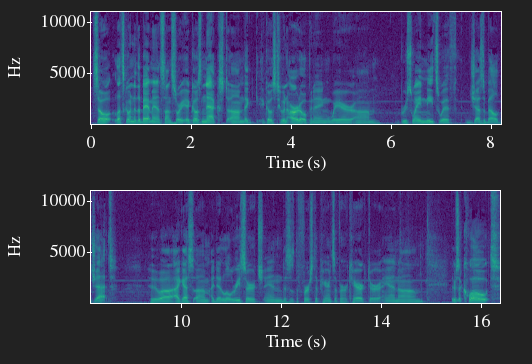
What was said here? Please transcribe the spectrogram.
So let's go into the Batman and Son story. It goes next. Um, they, it goes to an art opening where um, Bruce Wayne meets with Jezebel Jet, who uh, I guess um, I did a little research, and this is the first appearance of her character. And um, there's a quote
